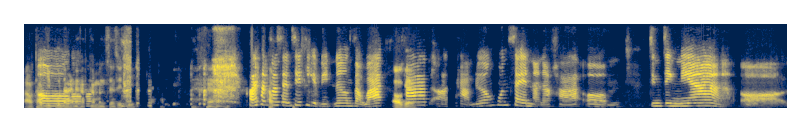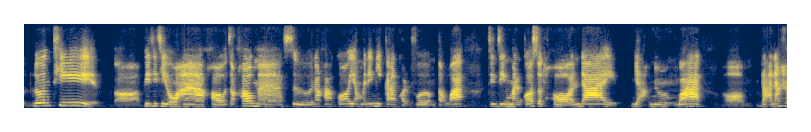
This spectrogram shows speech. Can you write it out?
เอาเท่าที่พูดได้นะครับ ถ้ามัน sensitiveค่อนข้างจะ sensitive นิดนึง แต่ว่าถ้าถามเรื่องหุ้นเซนอะนะคะจริง ๆ เนี่ยเรื่องที่ PTT OR เขาจะเข้ามาซื้อนะคะ ก็ยังไม่ได้มีการ confirm แต่ว่าจริง ๆ มันก็สะท้อนได้อย่างหนึ่งว่าร้านอาห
